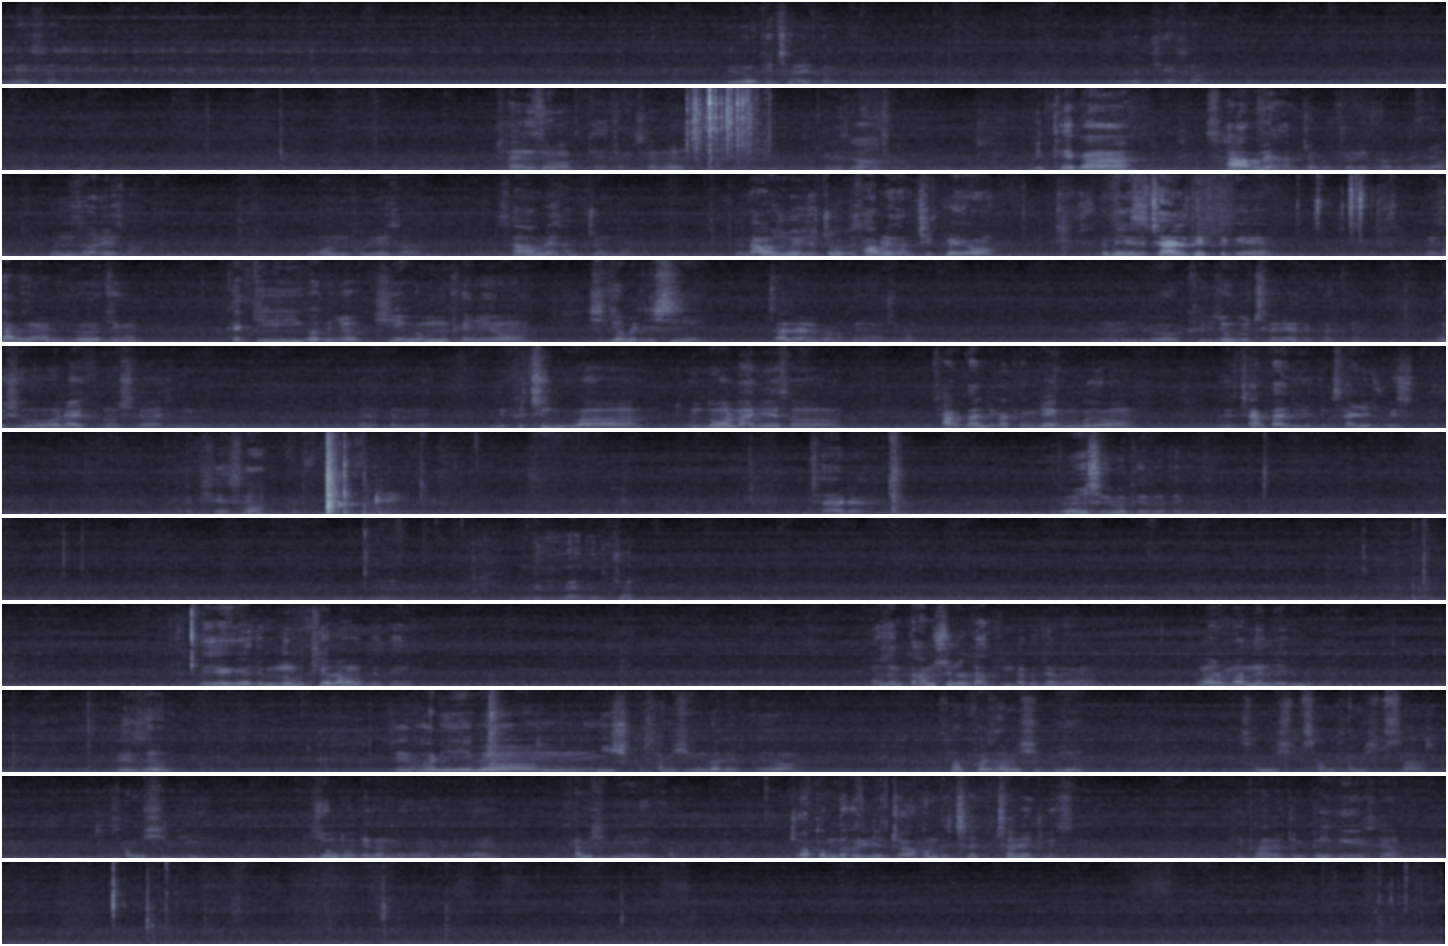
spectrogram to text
여기에서 이렇게 쳐낼 겁니다. 해서 자연스럽게 좀 선을 그래서 밑에가 4분의 3 정도 줄일 거거든요. 원선에서 원부리에서 4분의 3 정도 나머지 는 저쪽으로 4분의 3 칠 거예요. 근데 여기서 잘 될 때게 사람은 이거 지금 대끼거든요. 시접이 없는 편이에요. 시접을 일시 자르는 거거든요, 지금. 음, 이렇게 이 정도 쳐내야 될 것 같아요. 옷이 워낙에 큰 옷이라 지금 자를 건데. 근데 그 친구가 운동을 많이 해서 장단지가 굉장히 굵어요. 그래서 장단지를 좀 살려주겠습니다. 이렇게 해서 자를 이런 식으로 돼도 됩니다. 이렇게 가야 되겠죠? 여기가 좀 너무 튀어나오는데 돼. 무슨 땀수를 다툰다 그러잖아요. 그 말은 맞는 얘기입니다. 그래서 제 허리는 29, 30인가 될 거예요. 48, 32, 33, 34, 32. 이 정도 되겠네요. 허리가. 32니까. 조금 더 허리를 조금 더 천, 천해 주겠습니다. 뒷판을 좀 빼기 위해서요.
